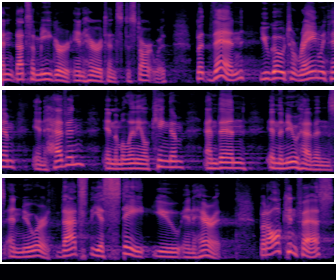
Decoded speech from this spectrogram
and that's a meager inheritance to start with. But then you go to reign with him in heaven, in the millennial kingdom, and then in the new heavens and new earth. That's the estate you inherit. But I'll confess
